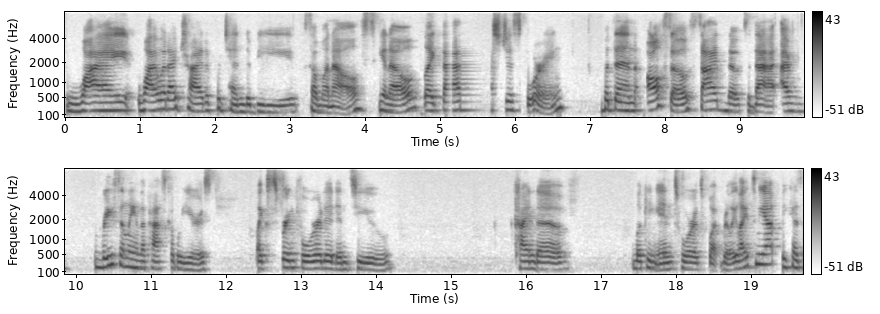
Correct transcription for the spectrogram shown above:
why why would i try to pretend to be someone else you know like that's just boring but then also side note to that i've recently in the past couple years like spring forwarded into kind of looking in towards what really lights me up because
